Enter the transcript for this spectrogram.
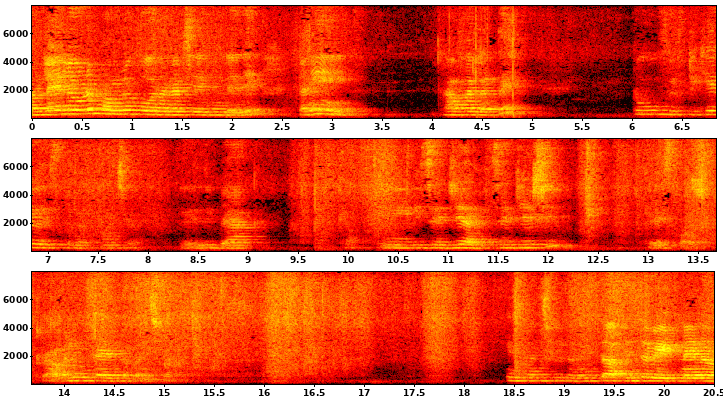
ఆన్లైన్లో కూడా మామూలుగా ఫోర్ హండ్రెడ్ చేంజ్ ఉండేది. కానీ ఆఫర్లు అయితే టూ ఫిఫ్టీకే తీసుకున్నాం. మంచిగా ఇది బ్యాగ్. ఇది సెట్ చేయాలి. సెట్ చేసి వేసుకోవచ్చు ట్రావెలింగ్ టైంలో మంచిగా ఇది మంచిగా ఎంత ఎంత వెయిట్నైనా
